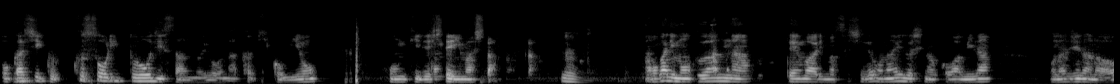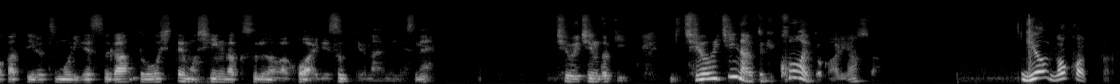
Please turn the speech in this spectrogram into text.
おかしくクソリップおじさんのような書き込みを本気でしていました。うん。他にも不安な点はありますし、同い年の子は皆同じなのは分かっているつもりですが、どうしても進学するのが怖いですっていう悩みですね。中1の時、中1になる時怖いとかありました？いや、なかったな。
